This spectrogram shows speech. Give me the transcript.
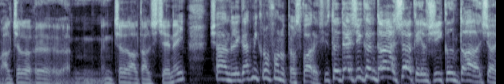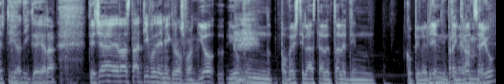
al cel, în celălalt al scenei și a legat microfonul pe o sfoară și stătea și cânta așa, că el și cânta așa, știi? Adică era... Deci era stativul de microfon. Eu, eu prin poveștile astea ale tale din copilărie, Din din, tinerețe, precambriu.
